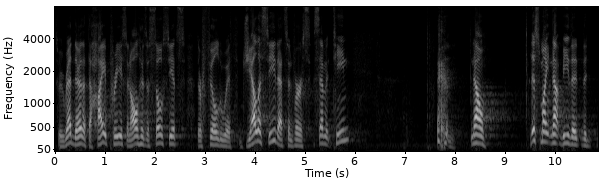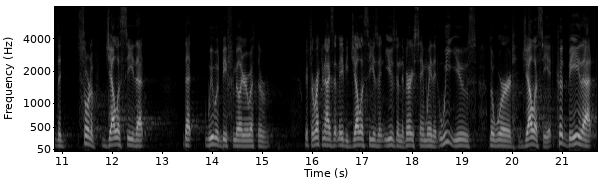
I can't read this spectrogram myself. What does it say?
So we read there that the high priest and all his associates, they're filled with jealousy. That's in verse 17. now, this might not be the, the, the sort of jealousy that, that we would be familiar with. Or we have to recognize that maybe jealousy isn't used in the very same way that we use the word jealousy. It could be that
